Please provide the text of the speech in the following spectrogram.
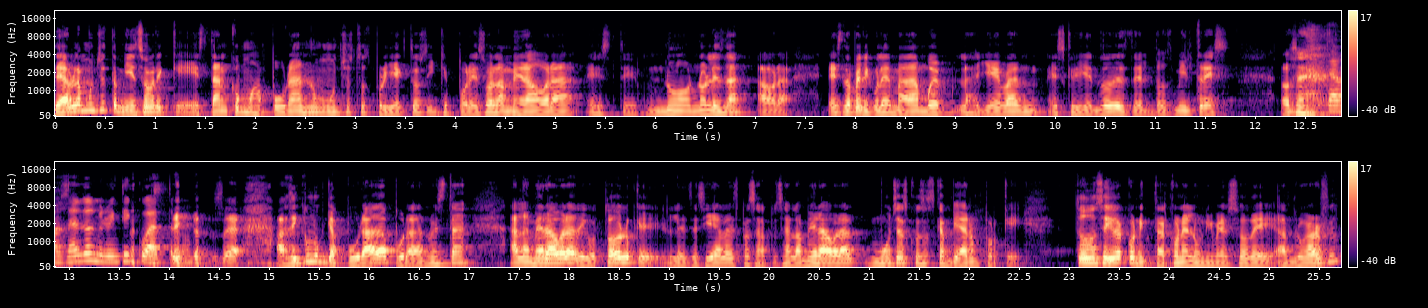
Se habla mucho también sobre que están como apurando mucho estos proyectos y que por eso a la mera hora este, no, no les da. Ahora, esta película de Madame Web la llevan escribiendo desde el 2003. O sea, Estamos en el 2024. o sea, así como que apurada, apurada no está. A la mera hora, digo, todo lo que les decía la vez pasada, pues a la mera hora muchas cosas cambiaron porque todo se iba a conectar con el universo de Andrew Garfield,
